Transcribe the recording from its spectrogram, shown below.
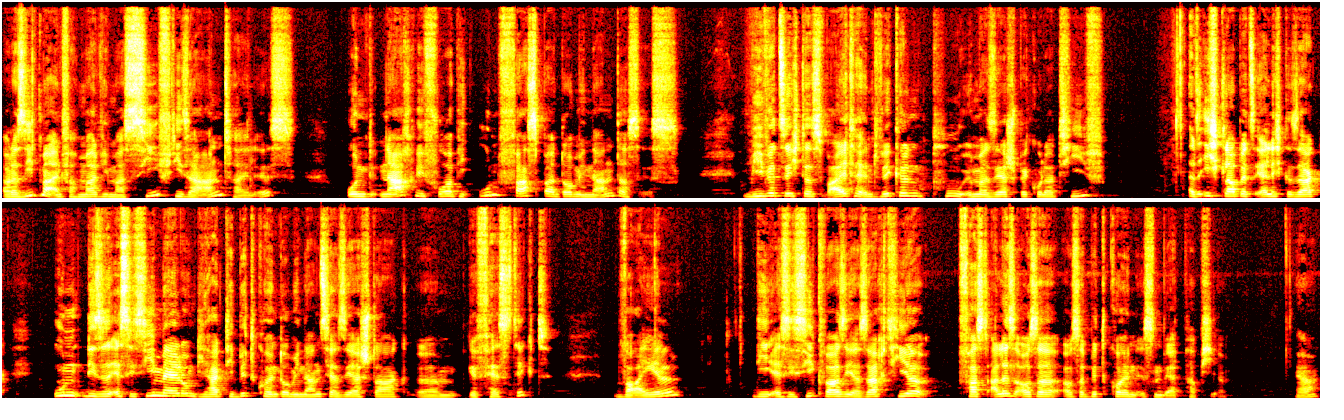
Aber da sieht man einfach mal, wie massiv dieser Anteil ist und nach wie vor, wie unfassbar dominant das ist. Wie wird sich das weiterentwickeln? Puh, immer sehr spekulativ. Also ich glaube jetzt ehrlich gesagt, diese SEC-Meldung, die hat die Bitcoin-Dominanz ja sehr stark ähm, gefestigt weil die SEC quasi ja sagt, hier fast alles außer, außer Bitcoin ist ein Wertpapier. Ja.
